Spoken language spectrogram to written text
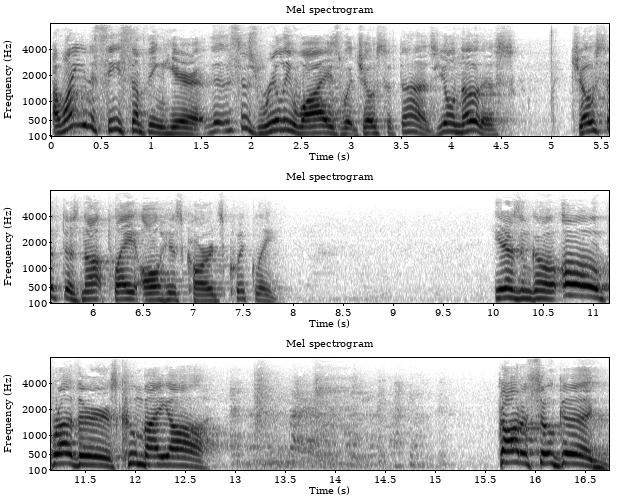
I want you to see something here. This is really wise what Joseph does. You'll notice Joseph does not play all his cards quickly. He doesn't go, oh, brothers, kumbaya. God is so good.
